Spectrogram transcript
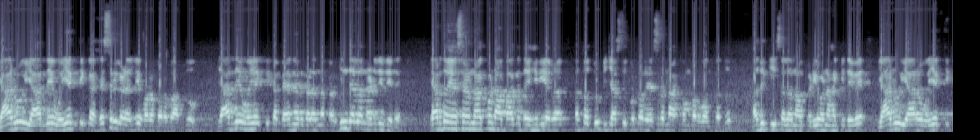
ಯಾರು ಯಾರದೇ ವೈಯಕ್ತಿಕ ಹೆಸರುಗಳಲ್ಲಿ ಹೊರಬರಬಾರ್ದು. ಯಾರದೇ ವೈಯಕ್ತಿಕ ಬ್ಯಾನರ್ಗಳನ್ನ ಹಿಂದೆಲ್ಲ ನಡೆದಿದೆ. ಯಾರ್ದೋ ಹೆಸರನ್ನ ಹಾಕೊಂಡು ಆ ಭಾಗದ ಹಿರಿಯರ ಅಥವಾ ದುಡ್ಡು ಜಾಸ್ತಿ ಕೊಟ್ಟವ್ರ ಹೆಸರನ್ನ ಹಾಕೊಂಡ್ ಬರುವಂತದ್ದು. ಅದಕ್ಕೆ ಈ ಸಲ ನಾವು ಕಡಿವಾಣ ಹಾಕಿದ್ದೇವೆ. ಯಾರು ಯಾರ ವೈಯಕ್ತಿಕ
